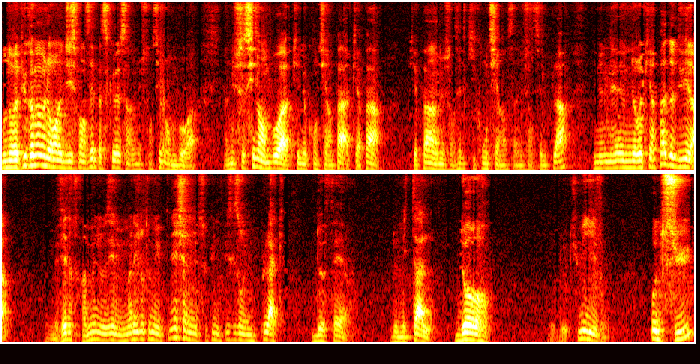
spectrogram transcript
On aurait pu quand même le dispenser parce que c'est un ustensile en bois. Un ustensile en bois qui ne contient pas, qui n'est pas, pas un ustensile qui contient, c'est un ustensile plat, il ne, requiert pas de villa. Mais Vienne nous dit, malgré tout, puisqu'ils ont une plaque de fer, de métal, d'or, de cuivre, au-dessus,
